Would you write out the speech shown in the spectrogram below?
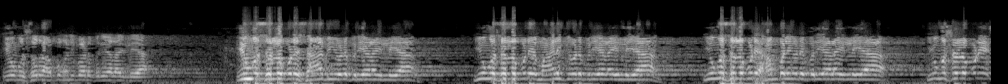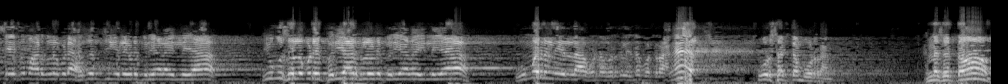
இவங்க சொல்ற அப்பு கணிப்பாட பெரிய ஆளா இல்லையா? இவங்க சொல்லக்கூடிய சாபியோட பெரிய ஆளா இல்லையா? இவங்க சொல்லக்கூடிய மாலிக்கோட பெரிய ஆளா இல்லையா? இவங்க சொல்லக்கூடிய ஹம்பலியோட பெரிய ஆளா இல்லையா? இவங்க சொல்லக்கூடிய சேகுமார்களை விட அகர்ஜிகளை விட பெரிய ஆளா இல்லையா? இவங்க சொல்லக்கூடிய பெரியார்களோட பெரிய ஆளா இல்லையா? இல்லா அவர்கள் என்ன பண்றாங்க? ஒரு சட்டம் போடுறாங்க. என்ன சட்டம்?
